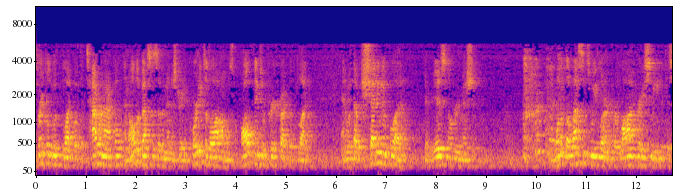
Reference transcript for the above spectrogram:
sprinkled with blood both the tabernacle and all the vessels of the ministry. According to the law, almost all things were purified with blood. And without shedding of blood, there is no remission. And one of the lessons we learn where law and grace meet at this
